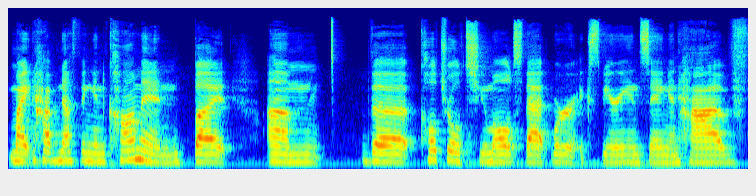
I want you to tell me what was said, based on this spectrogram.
might have nothing in common, but um, the cultural tumult that we're experiencing and have,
